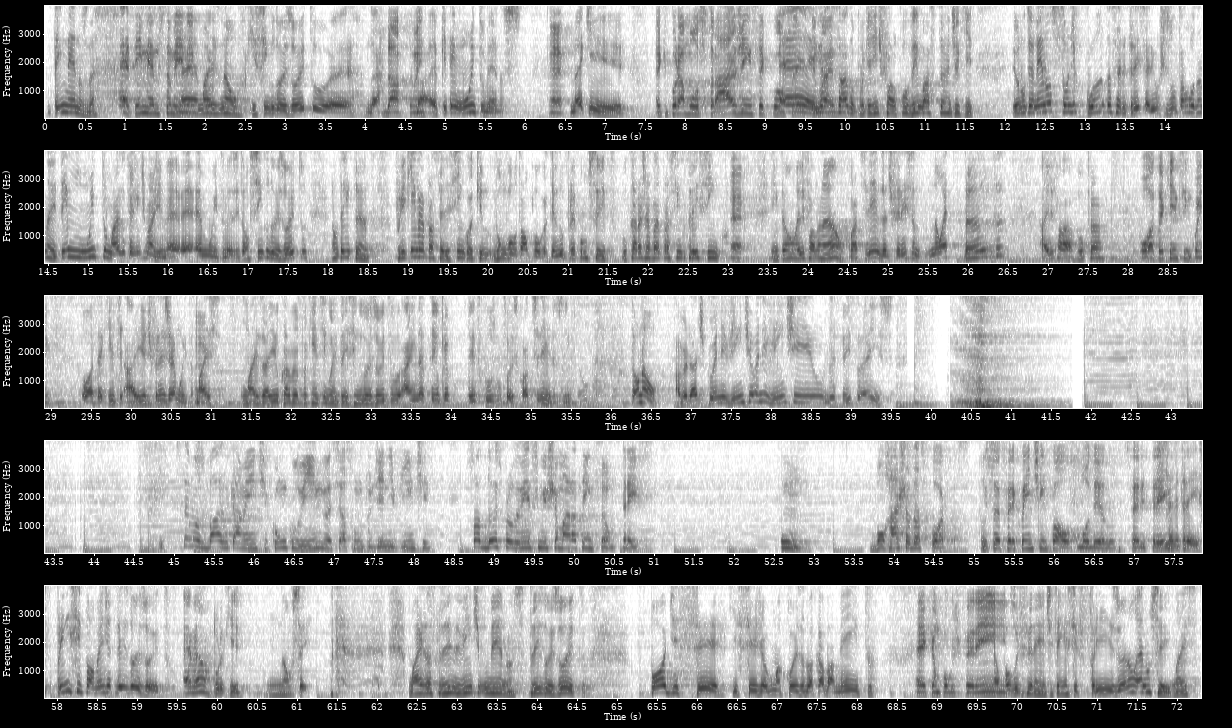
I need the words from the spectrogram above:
Tem menos, né? É, tem menos também, é, né? É, mas Por... não, que 528 é, dá. Dá também? Dá. É porque tem muito menos. É. Não é que... É que por amostragem você consegue é, ter é engraçado, mais, né? porque a gente fala, pô, vem bastante aqui. Eu não tenho nem noção de quanta série 3, série 1, X1 tá rodando aí. Tem muito mais do que a gente imagina. É, é, é muito mesmo. Então 528 não tem tanto. Porque quem vai pra série 5, aquilo, vamos voltar um pouco, aquele do preconceito. O cara já vai pra 535. É. Então ele fala, não, 4 cilindros, a diferença não é tanta. Aí ele fala, ah, vou pra Ou até 550. ou até 500, aí a diferença já é muita. Mas, mas aí o cara vai para 550. Em 528 ainda tem o preconceito com os motores 4 cilindros. Então, então não. A verdade é que o N20 é o N20 e o defeito é isso. Estamos basicamente concluindo esse assunto de N20. Só dois probleminhas que me chamaram a atenção. Três. Um, borracha das portas. Isso é frequente em qual modelo? Série 3? Série 3, principalmente a 328. É mesmo? Por quê? Não sei. Mas as 320 menos 328 pode ser que seja alguma coisa do acabamento. É, que é um pouco diferente. É um pouco diferente, tem esse friso, eu não, eu não sei, mas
